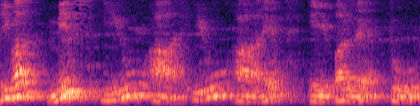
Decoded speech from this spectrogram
river means you are you are able to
